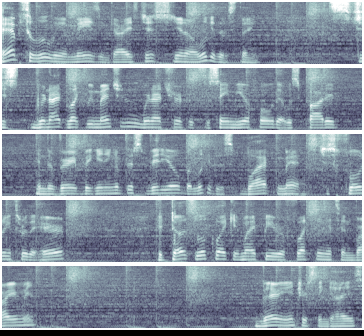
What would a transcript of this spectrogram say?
Absolutely amazing, guys. Just, you know, look at this thing. It's just, we're not, like we mentioned, we're not sure if it's the same UFO that was spotted in the very beginning of this video, but look at this black mass just floating through the air. It does look like it might be reflecting its environment very interesting, guys.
